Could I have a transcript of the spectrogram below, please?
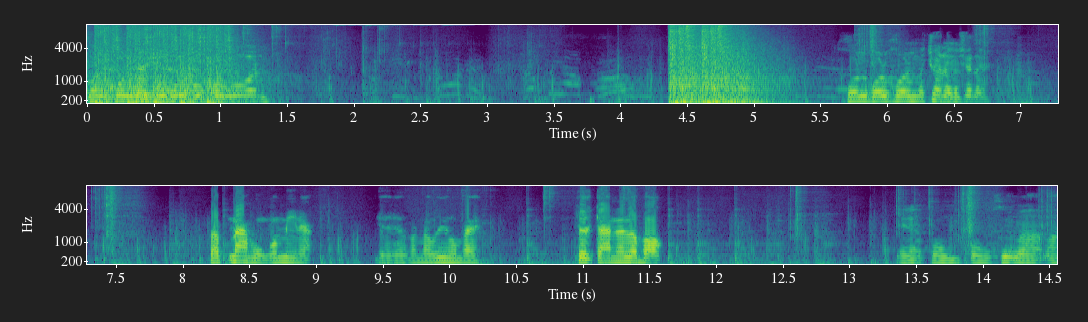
คนคนคนคนคนคนคนคนคนมาช่วยหน่อยมาช่วยหน่อยรับหน้าผมก็มีเนี่ยเดี๋ยวเดี๋ยวกำลังวิ่งลงไปจัดการนั้นแล้วบอก เดี๋ยวนะผมผมขึ้นมามา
